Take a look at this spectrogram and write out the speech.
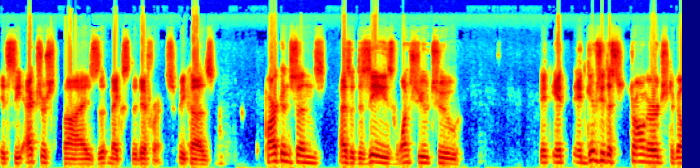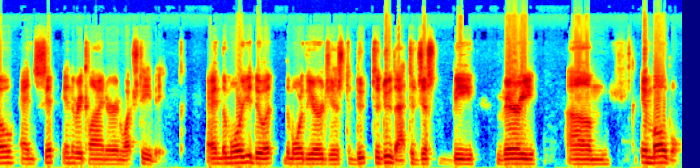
it's the exercise that makes the difference because Parkinson's as a disease wants you to it, it, it gives you this strong urge to go and sit in the recliner and watch TV. And the more you do it, the more the urge is to do to do that, to just be very um, immobile.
